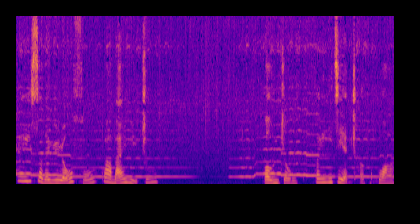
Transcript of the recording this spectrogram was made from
黑色的羽绒服挂满雨珠，风中飞溅成花。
